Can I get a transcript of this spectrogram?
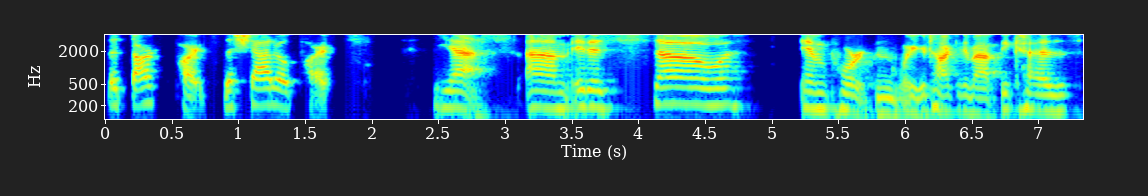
the dark parts, the shadow parts? Yes, um, it is so important what you're talking about because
